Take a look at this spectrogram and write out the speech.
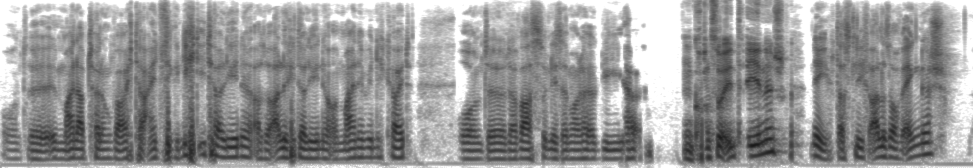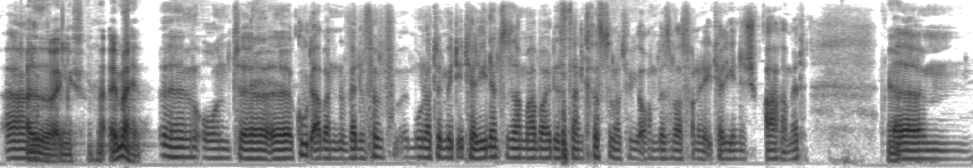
Und äh, in meiner Abteilung war ich der einzige Nicht-Italiener, also alle Italiener und meine Wenigkeit. Und äh, da war es zunächst einmal die und konntest du Italienisch? Nee, das lief alles auf Englisch. Ähm, alles auf Englisch, immerhin. Äh, und äh, gut, aber wenn du fünf Monate mit Italienern zusammenarbeitest, dann kriegst du natürlich auch ein bisschen was von der italienischen Sprache mit. Ja. Ähm,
